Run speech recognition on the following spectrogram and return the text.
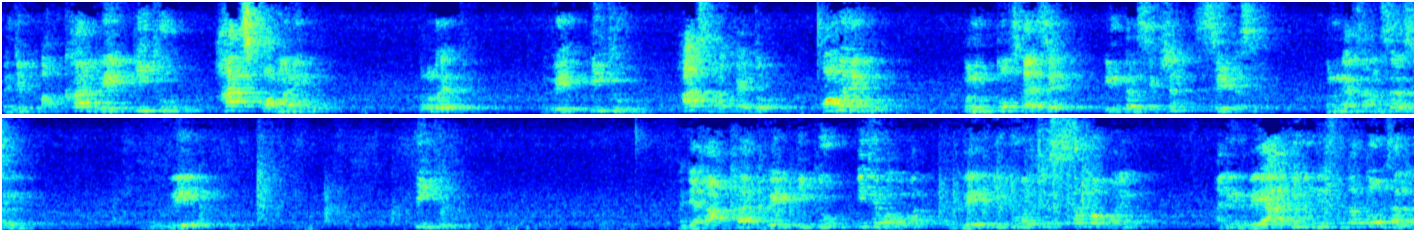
म्हणजे अख्खा रे टी क्यू हाच कॉमन येतो बरोबर आहे? रे पी क्यू हाच भाग काय तो? कॉमन येतो म्हणून तोच काय असेल? इंटरसेक्शन सेट असेल. म्हणून याचा आन्सर असेल रे पी क्यू म्हणजे हा अख्खा रे पी क्यू इथे बघू आपण. रे पी क्यू वरचे सर्व पॉइंट आणि रे आर पी म्हणजे सुद्धा तोच झाला.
